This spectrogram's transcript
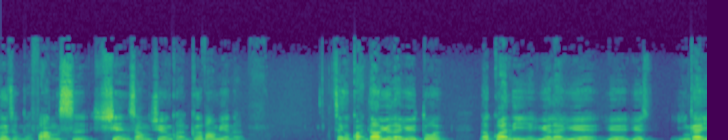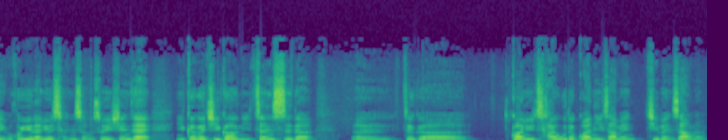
各种的方式，线上捐款各方面呢，这个管道越来越多，那管理也越来越越越应该也会越来越成熟。所以现在你各个机构，你正式的呃这个关于财务的管理上面，基本上呢，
